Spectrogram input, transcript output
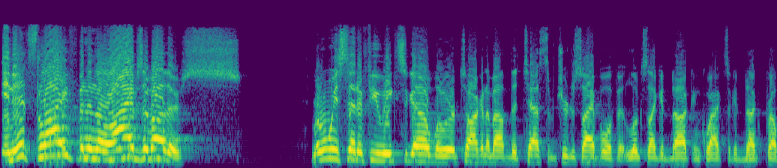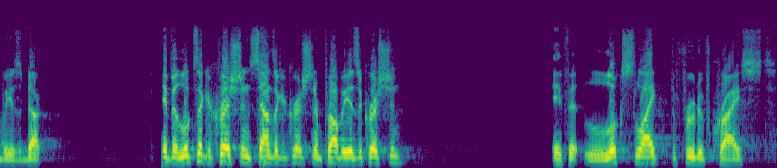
in its life and in the lives of others. Remember, we said a few weeks ago when we were talking about the test of a true disciple if it looks like a duck and quacks like a duck, probably is a duck. If it looks like a Christian, sounds like a Christian, it probably is a Christian. If it looks like the fruit of Christ,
